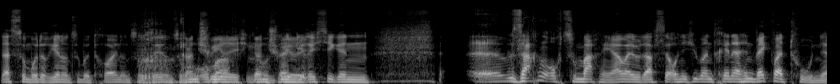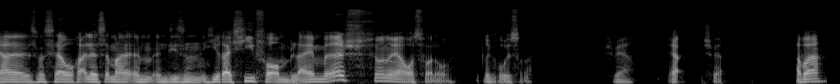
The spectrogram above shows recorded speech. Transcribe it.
Das zu moderieren und zu betreuen und zu sehen und zu Ganz beobachten schwierig, ganz und dann die schwierig. richtigen äh, Sachen auch zu machen, ja, weil du darfst ja auch nicht über einen Trainer hinweg was tun, ja, das muss ja auch alles immer in, in diesen Hierarchieformen bleiben, das ist schon eine Herausforderung, eine größere. schwer. Ja, schwer. Aber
